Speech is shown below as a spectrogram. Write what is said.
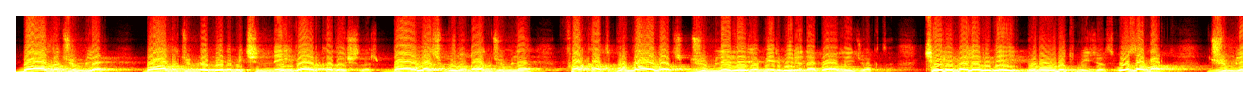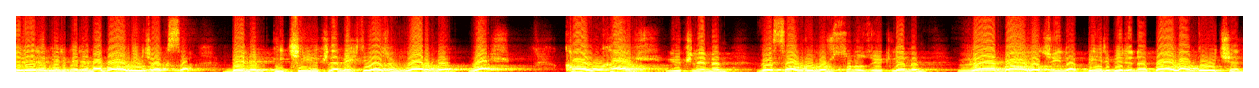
Bağlı cümle. Bağlı cümle benim için neydi arkadaşlar? Bağlaç bulunan cümle fakat bu bağlaç cümleleri birbirine bağlayacaktı. Kelimeleri değil. Bunu unutmayacağız. O zaman cümleleri birbirine bağlayacaksa benim iki yükleme ihtiyacım var mı? Var. Kalkar yüklemim ve savrulursunuz yüklemim ve bağlacıyla birbirine bağlandığı için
